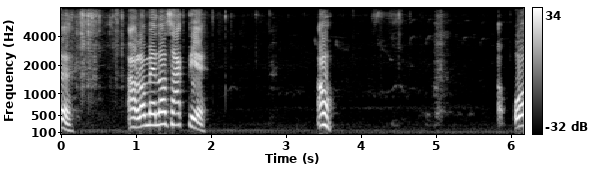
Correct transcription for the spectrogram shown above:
ออ้าวแล้วแม่นเราซักเตี๋ยเอ้าเอาโอ้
